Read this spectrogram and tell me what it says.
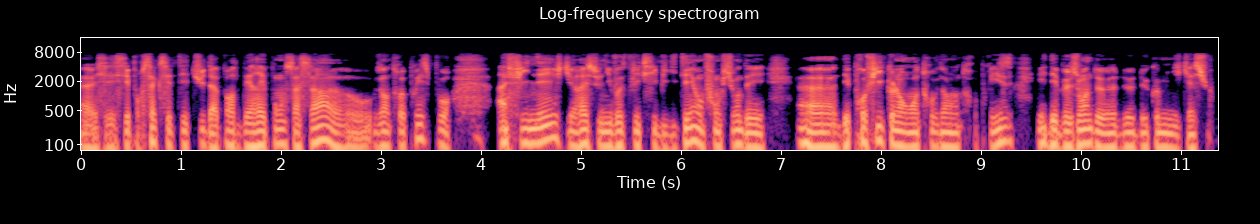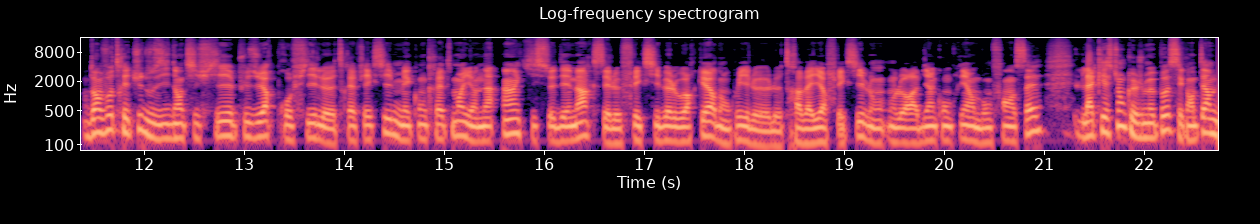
Euh, c'est pour ça que cette étude apporte des réponses à ça euh, aux entreprises pour affiner, je dirais, ce niveau de flexibilité en fonction des, profils que l'on retrouve dans l'entreprise et des besoins de, communication. Dans votre étude, vous identifiez plusieurs profils très flexibles, mais concrètement, il y en a un qui se démarque, c'est le flexible worker, donc oui, le, le travailleur flexible, on, l'aura bien compris en bon français. La question que je me pose, c'est qu'en termes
